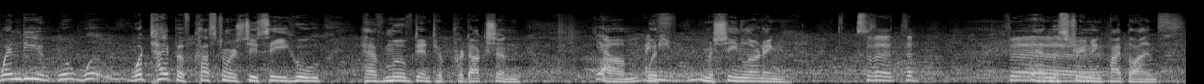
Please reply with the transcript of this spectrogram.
when do you? wh- wh- What type of customers do you see who have moved into production Yeah, um, with mean, machine learning so the the the and the streaming pipelines?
